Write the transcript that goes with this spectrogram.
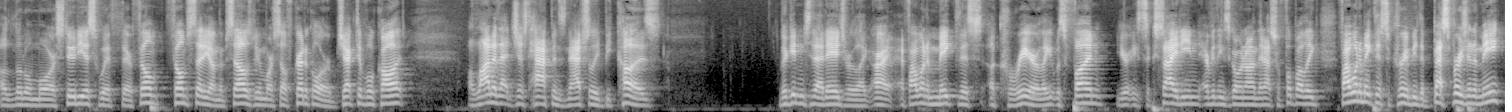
a little more studious with their film film study on themselves, being more self critical or objective, we'll call it. A lot of that just happens naturally because they're getting to that age where like, all right, if I want to make this a career, like it was fun, you're it's exciting, everything's going on in the National Football League. If I want to make this a career, be the best version of me,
